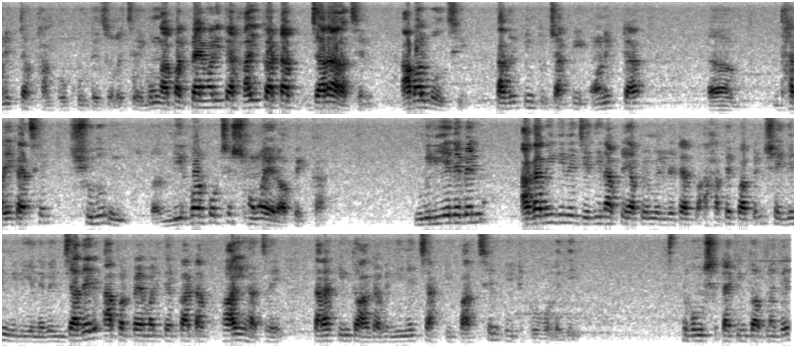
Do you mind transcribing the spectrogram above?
অনেকটা ভাগ্য খুলতে চলেছে এবং আপার প্রাইমারিতে হাই কাট যারা আছেন, আবার বলছি, তাদের কিন্তু চাকরি অনেকটা ধারে কাছে। শুধু নির্ভর করছে সময়ের অপেক্ষা। মিলিয়ে নেবেন আগামী দিনে যেদিন আপনি অ্যাপয়েন্টমেন্ট লেটার হাতে পাবেন সেই দিন মিলিয়ে নেবেন। যাদের আপার প্রাইমারিতে কাট অফ হাই আছে, তারা কিন্তু আগামী দিনে চাকরি পাচ্ছেন, এইটুকু বলে দিই। এবং সেটা কিন্তু আপনাদের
